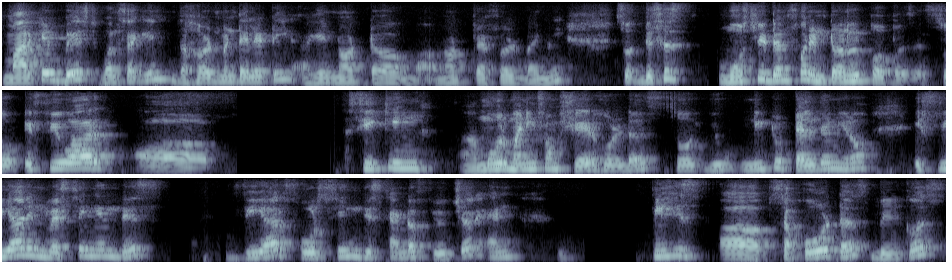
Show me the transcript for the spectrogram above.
Market based, once again, the herd mentality, again, not um, not preferred by me. So this is mostly done for internal purposes. So if you are uh, seeking uh, more money from shareholders, so you need to tell them, you know, if we are investing in this, we are forcing this kind of future and please uh, support us because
